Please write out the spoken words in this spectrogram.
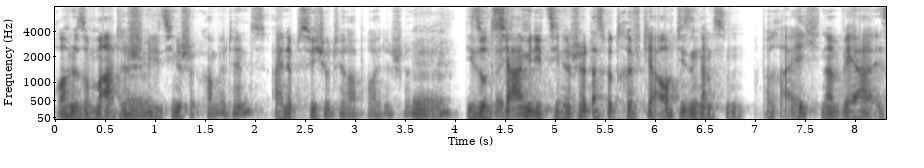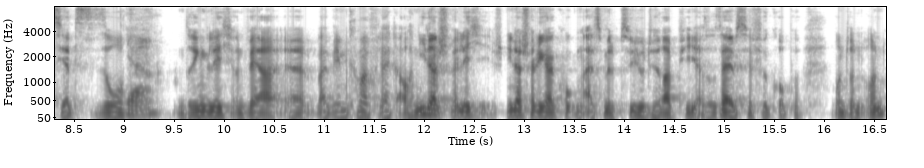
braucht eine somatisch-medizinische Kompetenz, eine psychotherapeutische, mhm. die sozialmedizinische, das betrifft ja auch diesen ganzen Bereich. Ne? Wer ist jetzt so ja. dringlich und wer, äh, bei wem kann man vielleicht auch niederschwellig, niederschwelliger gucken als mit Psychotherapie, also Selbsthilfegruppe und, und, und.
